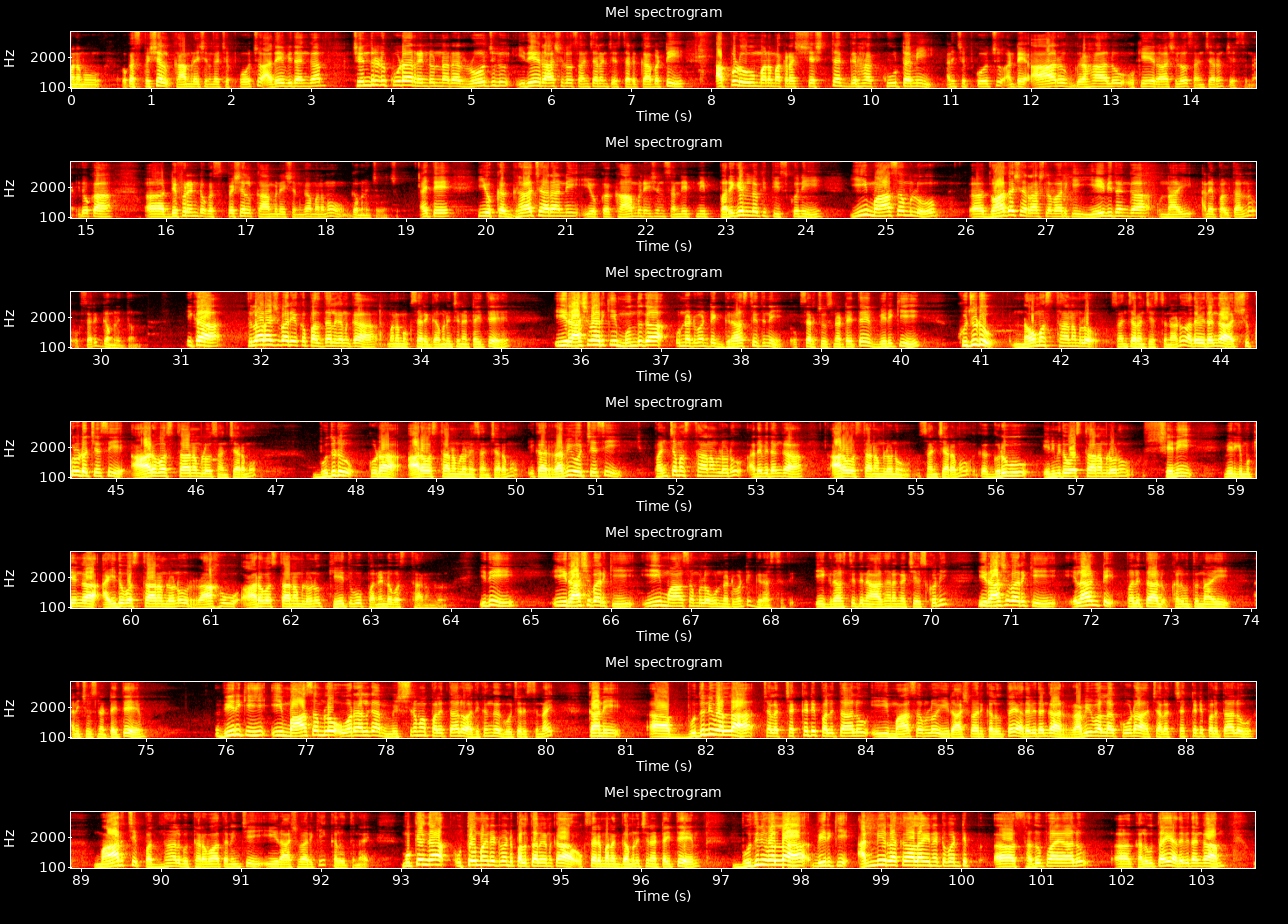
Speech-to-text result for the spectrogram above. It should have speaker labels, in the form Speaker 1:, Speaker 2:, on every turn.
Speaker 1: మనము ఒక స్పెషల్ కాంబినేషన్గా చెప్పుకోవచ్చు. అదేవిధంగా చంద్రుడు కూడా రెండున్నర రోజులు ఇదే రాశిలో సంచారం చేస్తాడు కాబట్టి అప్పుడు మనం అక్కడ షష్టగ్రహ కూటమి అని చెప్పుకోవచ్చు. అంటే ఆరు గ్రహాలు ఒకే రాశిలో సంచారం చేస్తున్నాయి. ఇది ఒక డిఫరెంట్ ఒక స్పెషల్ కాంబినేషన్గా మనము గమనించవచ్చు. అయితే ఈ యొక్క గ్రహచారాన్ని ఈ యొక్క కాంబినేషన్స్ అన్నిటినీ పరిగణలోకి తీసుకొని ఈ మాసంలో ద్వాదశ రాశుల వారికి ఏ విధంగా ఉన్నాయి అనే ఫలితాలను ఒకసారి గమనిద్దాం. ఇక తులారాశి వారి యొక్క ఫలితాలు కనుక మనం ఒకసారి గమనించినట్టయితే ఈ రాశి వారికి ముందుగా ఉన్నటువంటి గ్రహస్థితిని ఒకసారి చూసినట్టయితే వీరికి కుజుడు నవమ స్థానంలో సంచారం చేస్తున్నాడు. అదేవిధంగా శుక్రుడు వచ్చేసి ఆరవ స్థానంలో సంచారము. బుధుడు కూడా ఆరవ స్థానంలోనే సంచారము. ఇక రవి వచ్చేసి పంచమ స్థానంలోను అదేవిధంగా ఆరవ స్థానంలోను సంచారము. ఇక గురువు ఎనిమిదవ స్థానంలోను శని వీరికి ముఖ్యంగా ఐదవ స్థానంలోను రాహువు ఆరవ స్థానంలోను కేతువు పన్నెండవ స్థానంలోను. ఇది ఈ రాశి వారికి ఈ మాసంలో ఉన్నటువంటి గ్రహస్థితి. ఈ గ్రహస్థితిని ఆధారంగా చేసుకొని ఈ రాశి వారికి ఎలాంటి ఫలితాలు కలుగుతున్నాయి అని చూసినట్టయితే వీరికి ఈ మాసంలో ఓవరాల్గా మిశ్రమ ఫలితాలు అధికంగా గోచరిస్తున్నాయి. కానీ బుధుని వల్ల చాలా చక్కటి ఫలితాలు ఈ మాసంలో ఈ రాశి వారికి కలుగుతాయి. అదేవిధంగా రవి వల్ల కూడా చాలా చక్కటి ఫలితాలు మార్చి పద్నాలుగు తర్వాత నుంచి ఈ రాశి వారికి కలుగుతున్నాయి. ముఖ్యంగా ఉత్తమమైనటువంటి ఫలితాలు కనుక ఒకసారి మనం గమనించినట్టయితే బుధుని వల్ల వీరికి అన్ని రకాలైనటువంటి సదుపాయాలు కలుగుతాయి. అదేవిధంగా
